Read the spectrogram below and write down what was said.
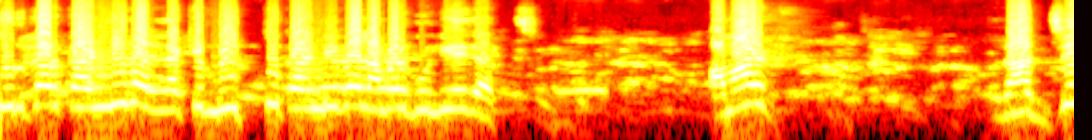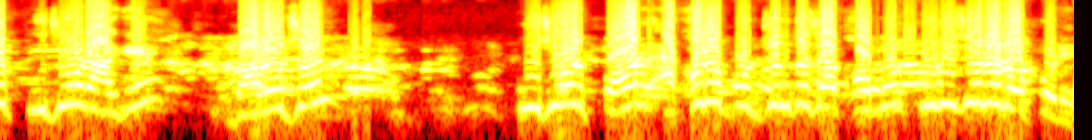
দুর্গার কার্নিভাল নাকি মৃত্যু কার্নিভাল? আমার গুলিয়ে যাচ্ছে। আমার রাজ্যে পুজোর আগে বারো জন, পুজোর পর এখনও পর্যন্ত যা খবর কুড়ি জনের ওপরে।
